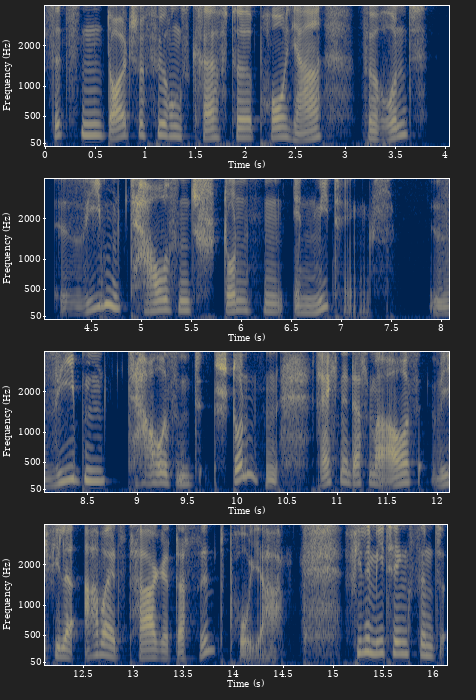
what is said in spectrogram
sitzen deutsche Führungskräfte pro Jahr für rund 7000 Stunden in Meetings. 7000 Stunden. Rechne das mal aus, wie viele Arbeitstage das sind pro Jahr. Viele Meetings sind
